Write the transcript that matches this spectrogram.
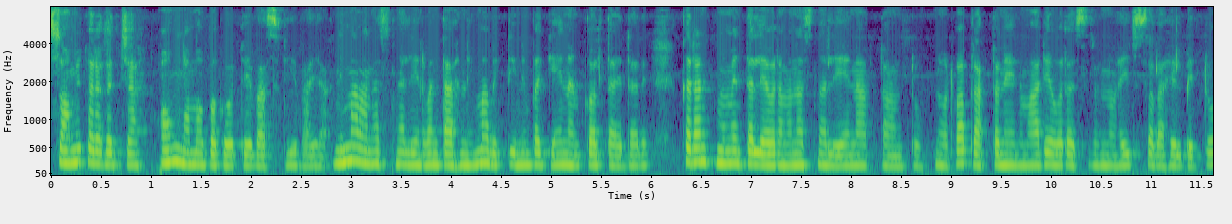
ಸ್ವಾಮಿ ಕರಗಜ್ಜ, ಓಂ ನಮ್ಮ ಭಗವತೆ ವಾಸುದೇವಾಯ. ನಿಮ್ಮ ಮನಸ್ಸಿನಲ್ಲಿರುವಂತಹ ನಿಮ್ಮ ವ್ಯಕ್ತಿ, ನಿಮ್ಮ ಬಗ್ಗೆ ಏನು ಅನ್ಕೊಳ್ತಾ ಇದ್ದಾರೆ? ಕರೆಂಟ್ ಮೂಮೆಂಟಲ್ಲಿ ಅವರ ಮನಸ್ಸಿನಲ್ಲಿ ಏನಾಗ್ತಾ ಉಂಟು? ನೋಡುವ ಪ್ರಾರ್ಥನೆಯನ್ನು ಮಾಡಿ, ಅವರ ಹೆಸರನ್ನು ಐದು ಸಲ ಹೇಳಿಬಿಟ್ಟು.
